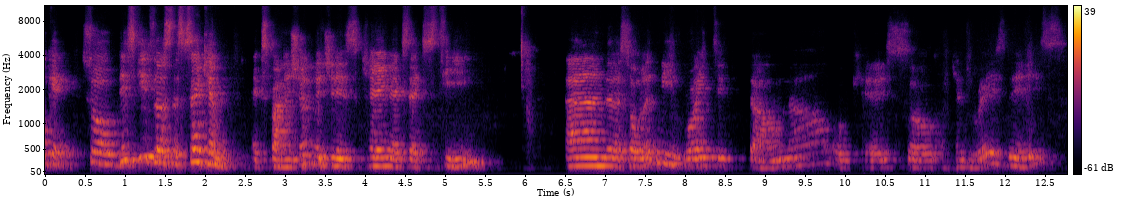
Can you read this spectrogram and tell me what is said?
Okay, so this gives us the second expansion, which is kxxt. And uh, so let me write it down now. Okay, so I can erase this.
